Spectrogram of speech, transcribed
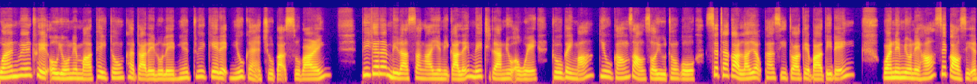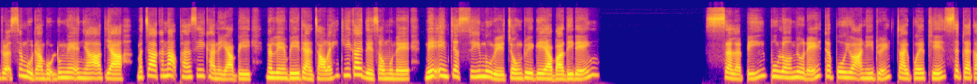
ဝမ်ရင်းထွေအုပ်ယုံနဲ့မှာထိတ်ထုံးခတ်တာတယ်လို့လည်းမြင်တွေ့ခဲ့တဲ့မြို့ကန်အချို့ကဆိုပါတယ်။ပြီးခဲ့တဲ့မေလ15ရက်နေ့ကလည်းမိထီလာမြို့အဝဲထိုးကိတ်မှာပြူကောင်းဆောင်စော်ယူထုံးကိုစစ်တပ်ကလာရောက်ဖမ်းဆီးသွားခဲ့ပါသေးတယ်။ဝမ်နေမြို့နယ်ဟာစစ်ကောင်စီအတွက်စစ်မှုထမ်းဖို့လူငယ်အများအပြားမကြာခဏဖမ်းဆီးခံရပြီးငလင်ဘေးတံကြောင့်လည်းထိခိုက်ဒေဆုံးမှုနဲ့နေအိမ်ပျက်စီးမှုတွေကြုံတွေ့ခဲ့ရပါသေးတယ်။ ဆက်လက်ပြီးပူလောမြို့နယ်တပိုးရွာအနီးတွင်တိုက်ပွဲဖြစ်စစ်တပ်က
